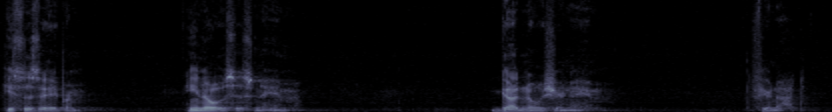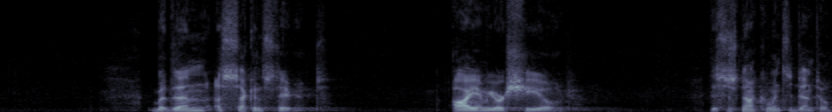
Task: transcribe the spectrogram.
He says, Abram. He knows his name. God knows your name. Fear not. But then a second statement I am your shield. This is not coincidental.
